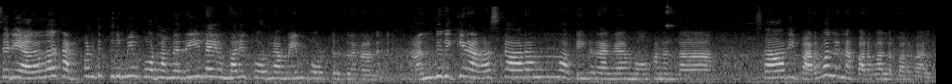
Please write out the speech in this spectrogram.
சரி அதெல்லாம் கட் பண்ணிட்டு திரும்பியும் போடலாமே. ரீலைவ் மாதிரி போடலாமேன்னு போட்டிருக்கிறேன் நான். அந்திரிக்கு நமஸ்காரம் அப்படிங்கிறாங்க மோகனண்ணா சாரி பரவாயில்லண்ணா பரவாயில்ல பரவாயில்ல.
